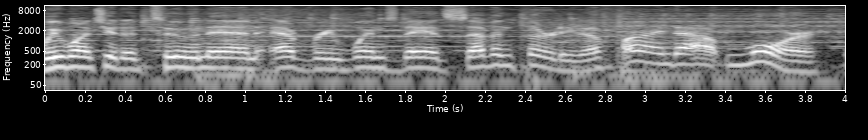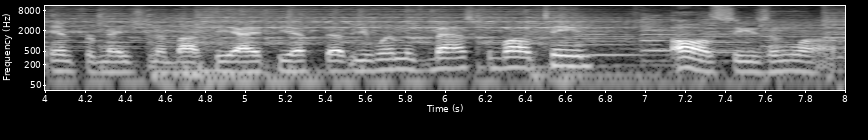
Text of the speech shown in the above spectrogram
We want you to tune in every Wednesday at 7:30 to find out more information about the IPFW women's basketball team all season long.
